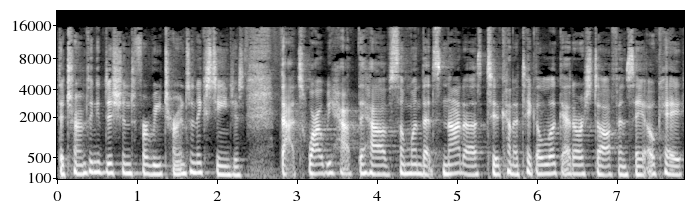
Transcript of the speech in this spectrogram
the terms and conditions for returns and exchanges. That's why we have to have someone that's not us to kind of take a look at our stuff and say, okay,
